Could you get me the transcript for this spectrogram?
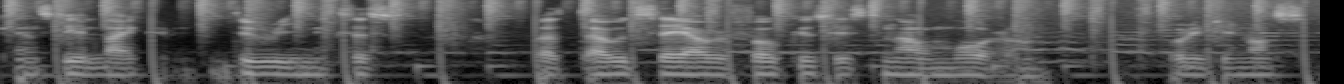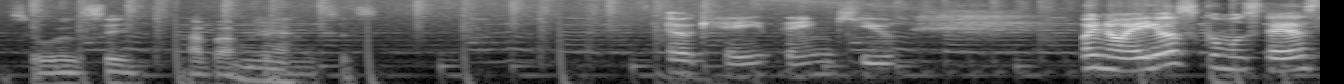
can still like do remixes, but I would say our focus is now more on originals. So we'll see about Yeah. remixes. Ok, thank you. Bueno, ellos, como ustedes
